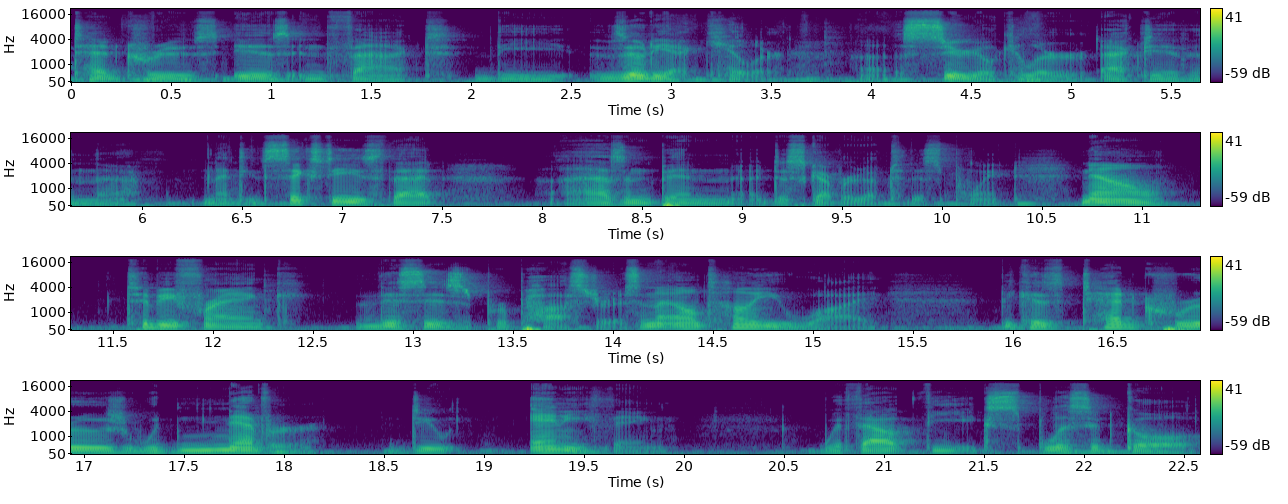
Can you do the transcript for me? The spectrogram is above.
Ted Cruz is, in fact, the Zodiac Killer, a serial killer active in the 1960s that hasn't been discovered up to this point. Now, to be frank, this is preposterous, and I'll tell you why. Because Ted Cruz would never do anything without the explicit goal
